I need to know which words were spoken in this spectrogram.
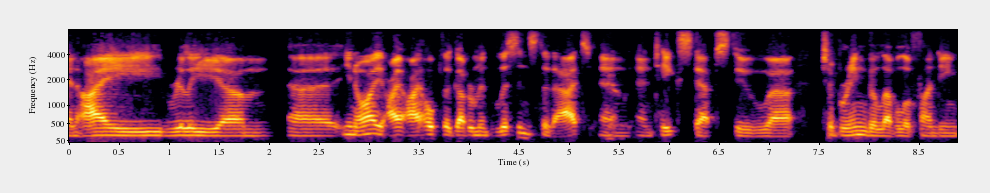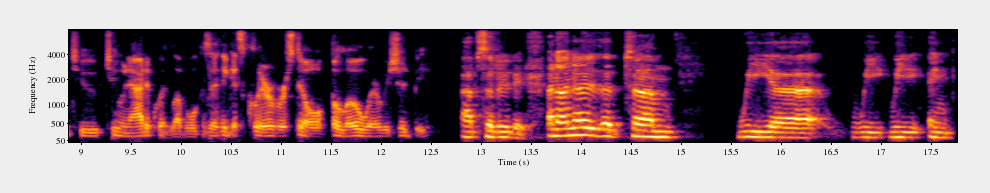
and I really um, uh, you know, I, I, I, hope the government listens to that and, and takes steps to uh, to bring the level of funding to to an adequate level because I think it's clear we're still below where we should be. Absolutely, and I know that um, we. Uh, we, we in,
